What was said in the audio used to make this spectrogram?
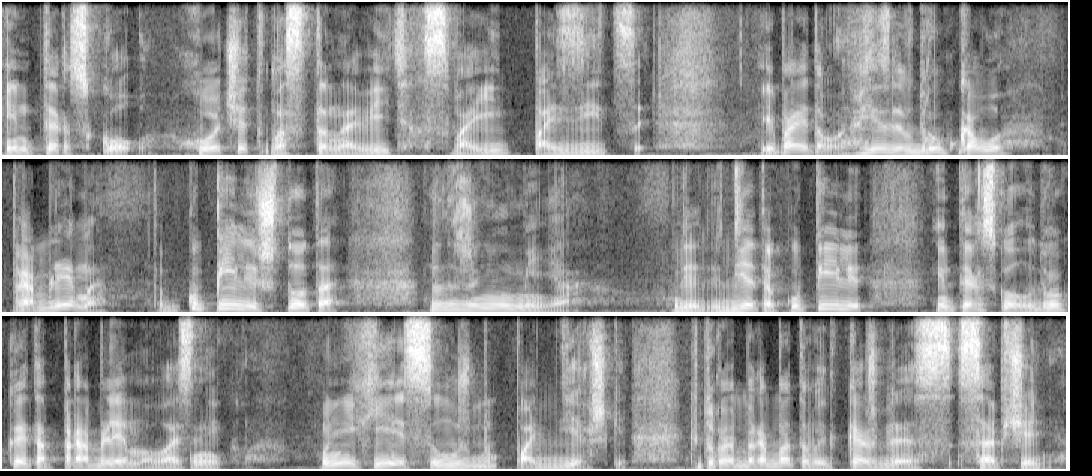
Интерскол хочет восстановить свои позиции. И поэтому, если вдруг у кого проблемы, купили что-то, да даже не у меня, где-то купили Интерскол, вдруг какая-то проблема возникла. У них есть служба поддержки, которая обрабатывает каждое сообщение.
